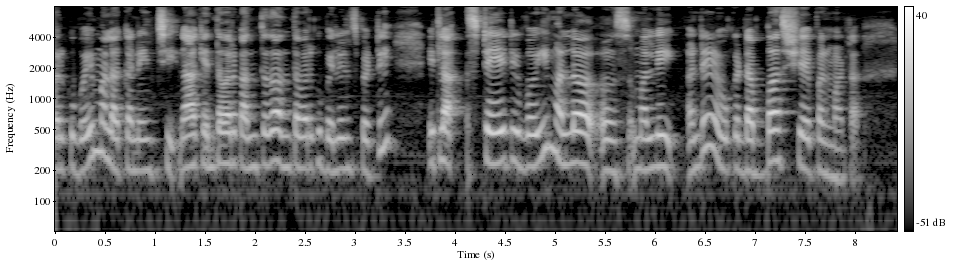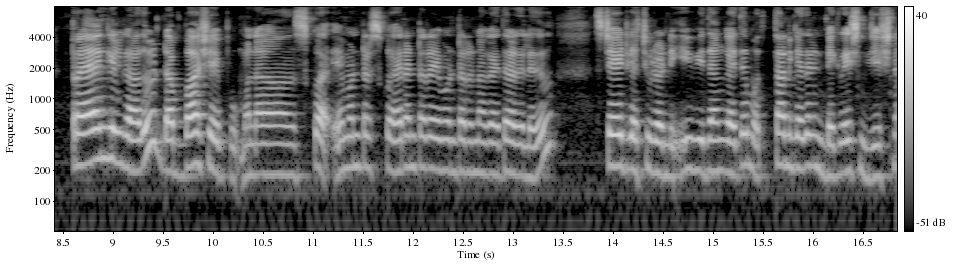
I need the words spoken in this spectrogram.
వరకు పోయి మళ్ళీ అక్కడి నుంచి నాకు ఎంతవరకు అంతదో అంతవరకు బెలూన్స్ పెట్టి ఇట్లా స్ట్రేట్ పోయి మళ్ళీ మళ్ళీ అంటే ఒక డబ్బా షేప్ అనమాట ట్రయాంగిల్ కాదు డబ్బా షేపు. మన స్క్వైర్ ఏమంటారు? స్క్వేర్ అంటారా? ఏమంటారో నాకైతే అది లేదు. స్ట్రైట్గా చూడండి. ఈ విధంగా అయితే మొత్తానికి అయితే నేను డెకరేషన్ చేసిన.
